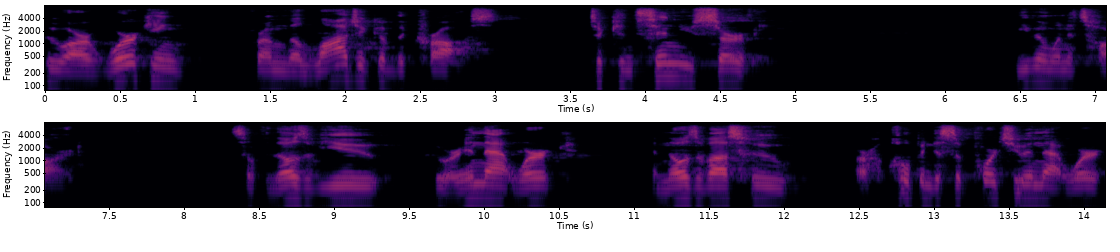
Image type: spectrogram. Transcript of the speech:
who are working from the logic of the cross to continue serving, even when it's hard. So, for those of you who are in that work, and those of us who are hoping to support you in that work,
